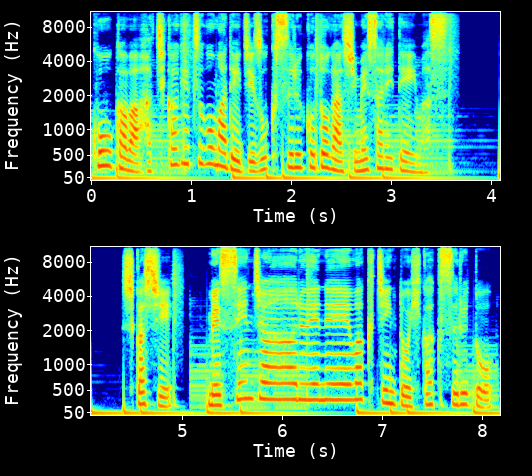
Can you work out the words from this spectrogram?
効果は8ヶ月後まで持続することが示されています。しかし、メッセンジャー RNA ワクチンと比較すると、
